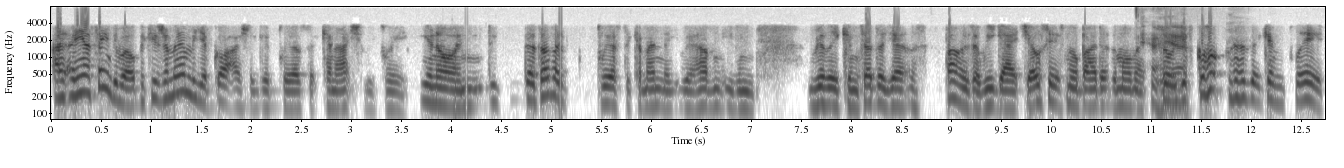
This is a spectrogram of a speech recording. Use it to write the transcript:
I, I think they will because remember you've got actually good players that can actually play, you know, and there's other players to come in that we haven't even really considered yet. Apparently, there's a wee guy at Chelsea. It's not bad at the moment. So Yeah. you've got players that can play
